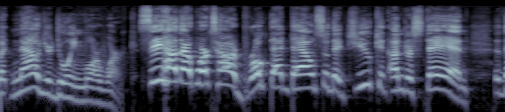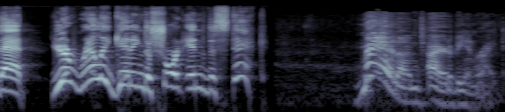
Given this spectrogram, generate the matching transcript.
But now you're doing more work. See how that works? How I broke that down so that you can understand that you're really getting the short end of the stick. Man, I'm tired of being right.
